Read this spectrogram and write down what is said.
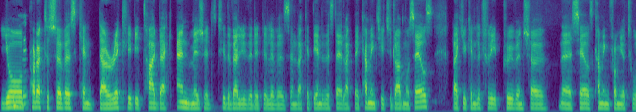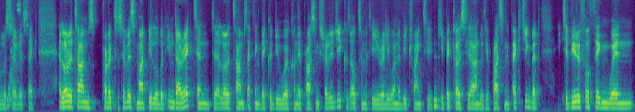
your mm-hmm. product or service can directly be tied back and measured to the value that it delivers. And like at the end of this day, like they're coming to you to drive more sales, like you can literally prove and show the sales coming from your tool or yes. service. Like a lot of times, product or service might be a little bit indirect, and a lot of times, I think they could do work on their pricing strategy because ultimately, you really want to be trying to mm-hmm. keep it closely aligned with your pricing and packaging. But it's a beautiful thing when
